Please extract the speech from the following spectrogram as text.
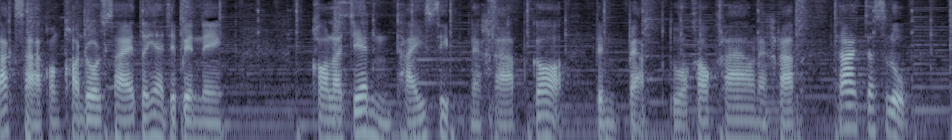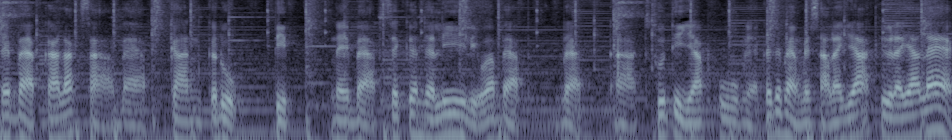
รักษาของคอนโดไซต์ตัวนี้อาจจะเป็นในคอลลาเจนไทป์10 นะครับ ก็เป็นแบบตัวคร่าวๆนะครับ ถ้าจะสรุปในแบบการรักษาแบบการกระดูกติดในแบบ secondary หรือว่าแบบแบบทุติยภูมิเนี่ย ก็จะแบ่งเป็นสาระยะคือระยะแรก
